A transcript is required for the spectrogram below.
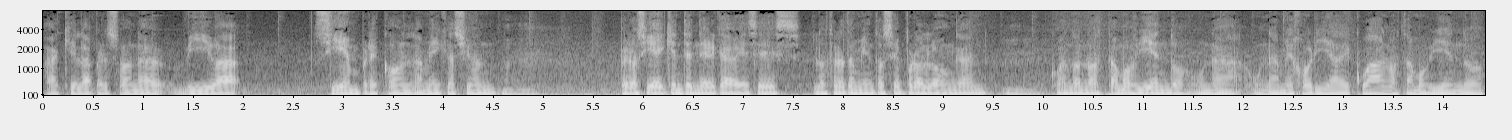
a que la persona viva siempre con la medicación. Pero sí hay que entender que a veces los tratamientos se prolongan Ujú. cuando no estamos viendo una, una mejoría adecuada, no estamos viendo Ujú.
